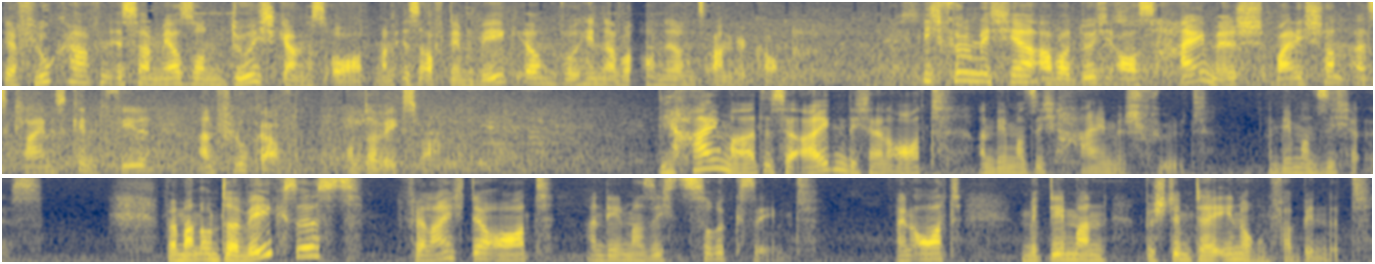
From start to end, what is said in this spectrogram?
Der Flughafen ist ja mehr so ein Durchgangsort. Man ist auf dem Weg irgendwo hin, aber noch nirgends angekommen. Ich fühle mich hier aber durchaus heimisch, weil ich schon als kleines Kind viel an Flughafen unterwegs war. Die Heimat ist ja eigentlich ein Ort, an dem man sich heimisch fühlt, an dem man sicher ist. Wenn man unterwegs ist, vielleicht der Ort, an den man sich zurücksehnt. Ein Ort, mit dem man bestimmte Erinnerungen verbindet.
